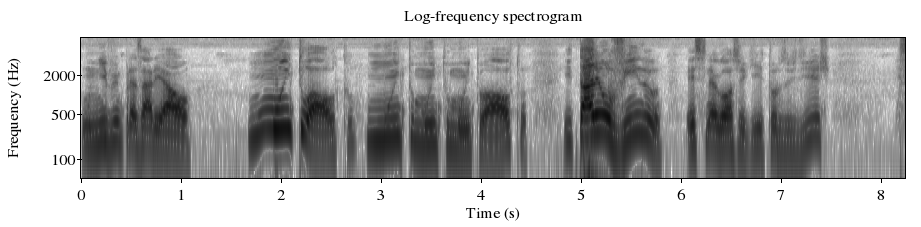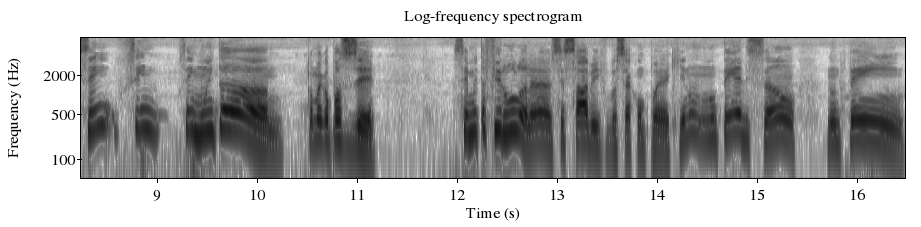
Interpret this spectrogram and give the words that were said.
um nível empresarial muito alto, muito, muito, muito alto, e estarem ouvindo esse negócio aqui todos os dias sem, sem, sem muita. Como é que eu posso dizer? Sem muita firula, né? Você sabe que você acompanha aqui, não, não tem edição, não tem.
